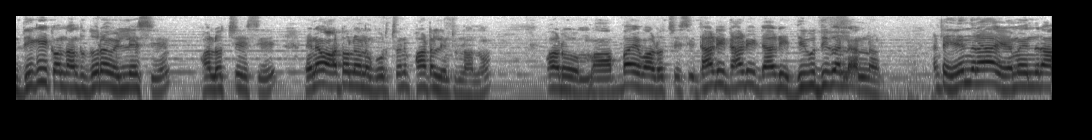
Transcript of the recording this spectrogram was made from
దిగి కొంత అంత దూరం వెళ్ళేసి వాళ్ళు వచ్చేసి నేనే ఆటోలోనే కూర్చొని పాటలు వింటున్నాను. వాడు మా అబ్బాయి వాడు వచ్చేసి డాడీ డాడీ డాడీ దిగు దిగు అని అన్నాడు. అంటే ఏందిరా ఏమైందిరా?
